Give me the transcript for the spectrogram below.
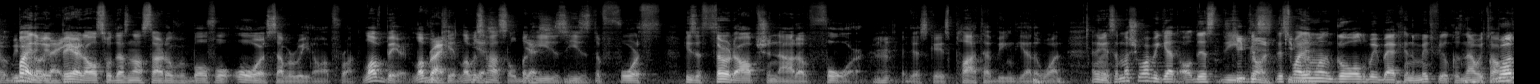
Oh, By the way, Baird yet. also does not start over Bofo or Savarino up front. Love Baird, love Right, the kid, love his hustle, but yes. he's he's the fourth, he's the third option out of 4 Mm-hmm. In this case, Plata being the other one. Anyways, I'm not sure why we get all this. The Keep this, going, This is why I didn't want to go all the way back in the midfield because now we're talking Well,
